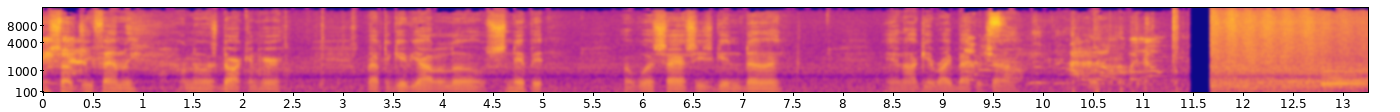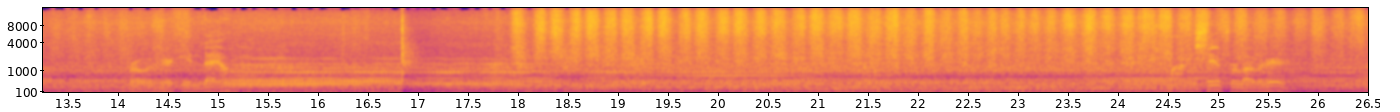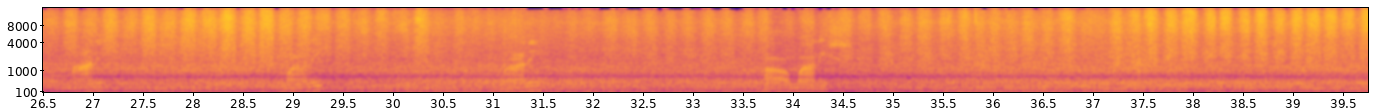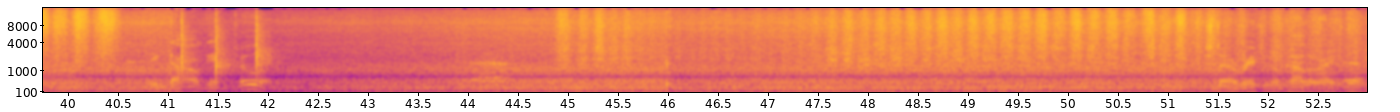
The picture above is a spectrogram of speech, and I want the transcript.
What's up, G family? I know it's dark in here. About to give y'all a little snippet of what Sassy's getting done, and I'll get right back with y'all. I don't know, but no. Bro in here getting down. Monte Central over here. Monte. Monte. Monte. All Montes. Dog getting to it. It's the original color right there.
